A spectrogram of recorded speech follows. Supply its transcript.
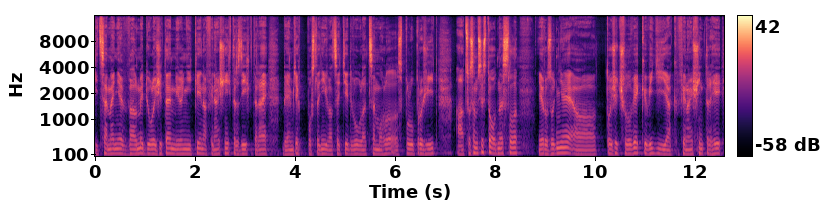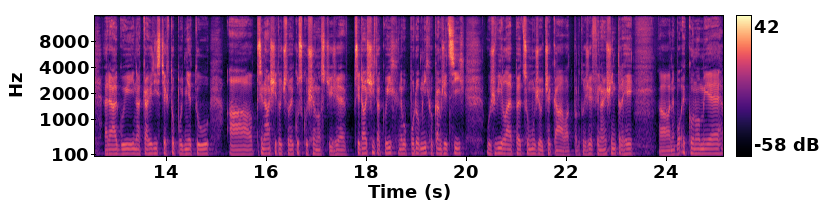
víceméně velmi důležité milníky na finančních trzích, které během těch posledních 22 let se mohl spolu prožít. A co jsem si z toho odnesl, je rozhodně to, protože člověk vidí, jak finanční trhy reagují na každý z těchto podnětů a přináší to člověku zkušenosti, že při dalších takových nebo podobných okamžicích už ví lépe, co může očekávat, protože finanční trhy nebo ekonomie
